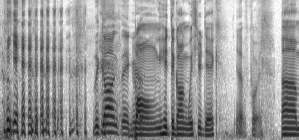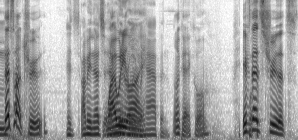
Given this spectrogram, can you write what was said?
yeah. The gong thing. right? Bong. You hit the gong with your dick. Yeah, of course. Um. That's not true. It's. I mean, that's Why would he literally lie? What happened? Okay, cool. If Wha- that's true, that's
